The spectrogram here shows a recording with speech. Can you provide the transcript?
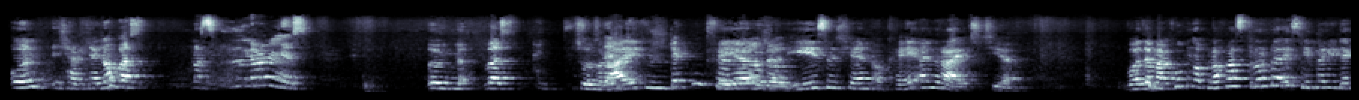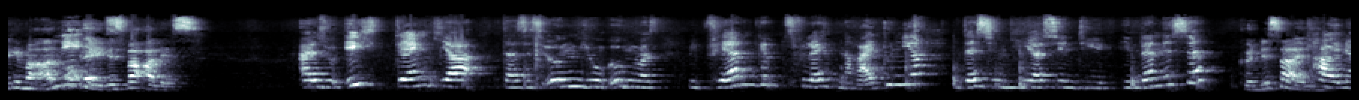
Und ich habe hier noch was, was Langes. Irgendwas so Zum Reiten, ein Steckenpferd Pferd oder ein. Eselchen, okay, ein Reittier. Wollt ihr mal gucken, ob noch was drunter ist? Hebt mal die Decke mal an. Nee, Okay, das war alles. Also ich denke ja, dass es irgendwie um irgendwas mit Pferden gibt. Vielleicht ein Reitturnier. Und deswegen hier sind die Hindernisse. Könnte sein. Keine Ahnung.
